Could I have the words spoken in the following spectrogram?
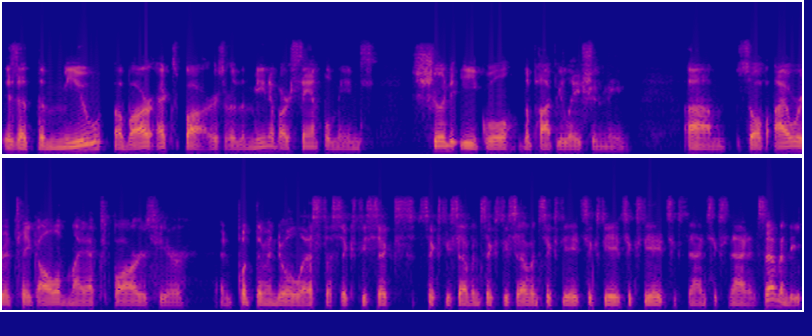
is that the mu of our x bars, or the mean of our sample means, should equal the population mean. Um, so if I were to take all of my x bars here and put them into a list of 66, 67, 67, 68, 68, 68, 69, 69, and 70. If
